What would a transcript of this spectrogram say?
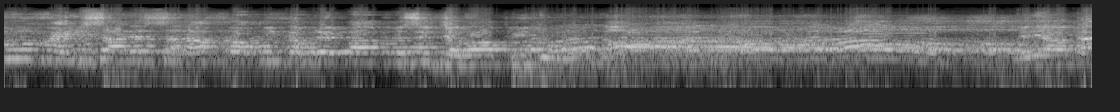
ज़रूर मैं ईसा अलैहिस्सलाम को अपनी कब्र पाक में से जवाब भी दूँगा। मेरे आका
